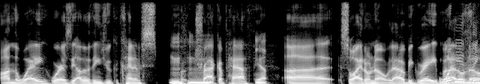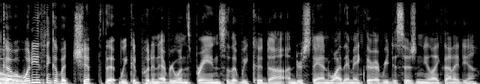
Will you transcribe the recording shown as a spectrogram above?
on the way. Whereas the other things you could kind of Mhm. track a path. Yeah. Uh, so I don't know. That would be great, but what I do you think know. of what do you think of a chip that we could put in everyone's brain so that we could uh, understand why they make their every decision? You like that idea?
